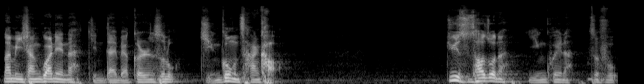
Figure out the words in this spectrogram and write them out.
那么以上观点呢仅代表个人思路，仅供参考。据此操作呢盈亏呢自负。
